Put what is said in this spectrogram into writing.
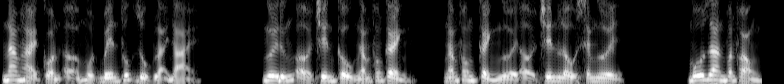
Nam Hải còn ở một bên thúc giục lại nhải. Ngươi đứng ở trên cầu ngắm phong cảnh, ngắm phong cảnh người ở trên lầu xem ngươi. Mỗ gian văn phòng,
